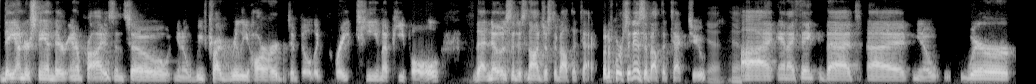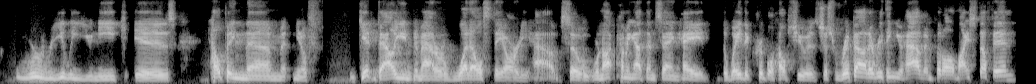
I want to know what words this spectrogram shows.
they understand their enterprise. And so, you know, we've tried really hard to build a great team of people that knows that it's not just about the tech, but of course it is about the tech too. Yeah, yeah. Uh, and I think that uh, you know where we're really unique is helping them, you know, get value no matter what else they already have. So we're not coming at them saying, "Hey, the way that Cribl helps you is just rip out everything you have and put all my stuff in,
